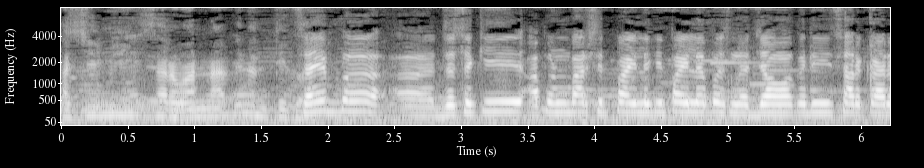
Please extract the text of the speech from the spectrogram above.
अशी मी सर्वांना विनंती करतो. साहेब अ, जसं की आपण बार्शीत पाहिलं की पहिल्यापासून जेव्हा कधी सरकार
